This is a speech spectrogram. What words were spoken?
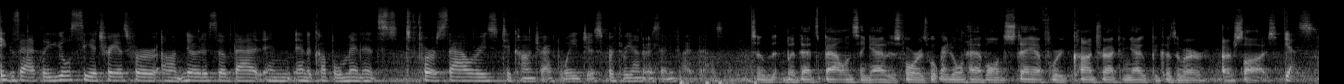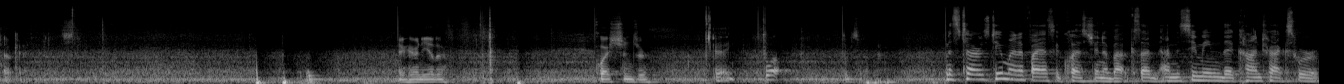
Exactly. You'll see a transfer um, notice of that in, in a couple minutes for salaries to contract wages for 375000 So, but that's balancing out as far as what we don't have on staff, we're contracting out because of our, our size. Yes. Okay. Are there any other questions or, okay? Well, Ms. Towers, do you mind if I ask a question about, because I'm, I'm assuming the contracts were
